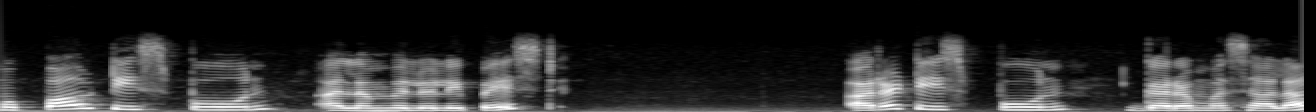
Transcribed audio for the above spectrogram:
ముప్పావు టీ స్పూన్ అల్లం వెల్లుల్లి పేస్ట్ అర టీ స్పూన్ గరం మసాలా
